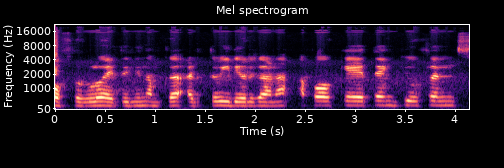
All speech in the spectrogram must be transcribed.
ഓഫറുകളുമായിട്ട് ഇനി നമുക്ക് അടുത്ത വീഡിയോയിൽ കാണാം. അപ്പോൾ ഓക്കെ താങ്ക് യു ഫ്രണ്ട്സ്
